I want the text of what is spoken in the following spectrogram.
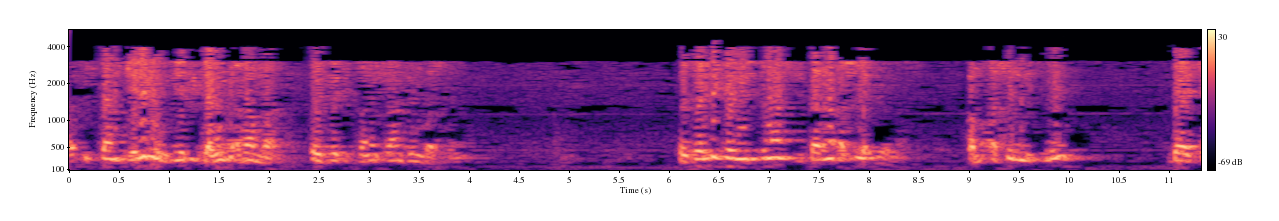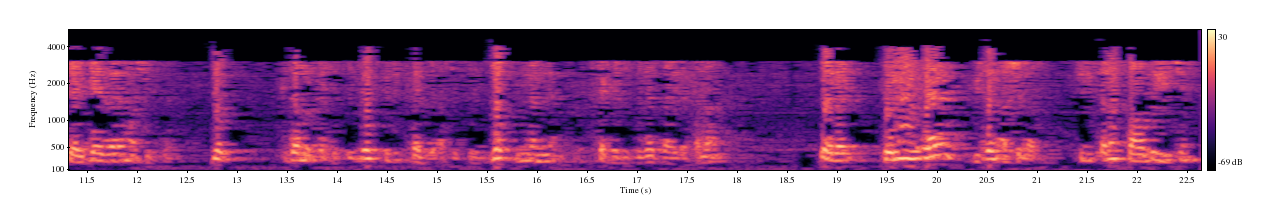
Bak İslam Celilov diye bir gavur adam var. Özbekistan'ın şu an Cumhurbaşkanı. Özellikle Müslüman çocuklarına aşı yapıyorlar. Ama aşının ismi BCG verem aşısı. Yok kızamık aşısı, yok çocuk kalbi aşısı, yok bilmem ne, aşısı vesaire falan. Böyle gönülde güzel aşılar. Çocukların sağlığı için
